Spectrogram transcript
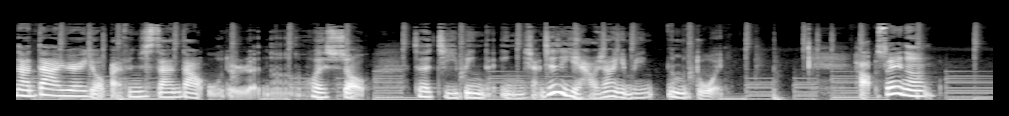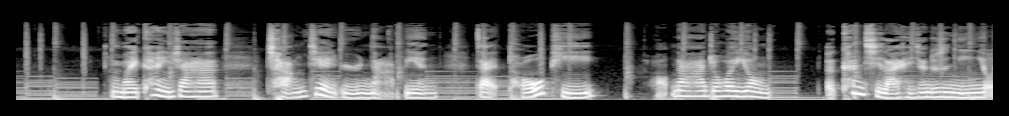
那大约有百分之三到五的人呢，会受这疾病的影响。其实也好像也没那么多诶。好，所以呢，我们来看一下它。常见于哪边？在头皮，好，那它就会用，呃，看起来很像就是你有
